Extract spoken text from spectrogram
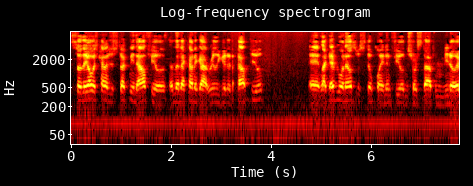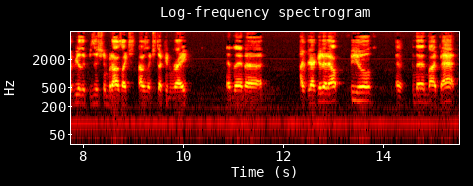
so they always kind of just stuck me in the outfield, and then I kind of got really good at outfield. And like everyone else was still playing infield and shortstop and you know every other position, but I was like I was like stuck in right. And then uh, I got good at outfield, and, and then my bat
